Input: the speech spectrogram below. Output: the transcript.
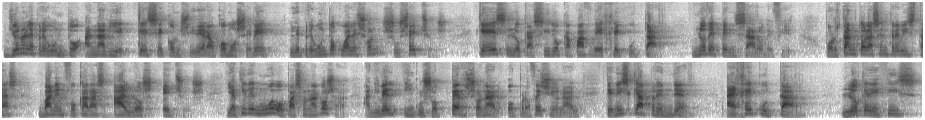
yo no le pregunto a nadie qué se considera o cómo se ve, le pregunto cuáles son sus hechos, qué es lo que ha sido capaz de ejecutar, no de pensar o decir. Por tanto, las entrevistas van enfocadas a los hechos. Y aquí de nuevo pasa una cosa, a nivel incluso personal o profesional, tenéis que aprender a ejecutar lo que decís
